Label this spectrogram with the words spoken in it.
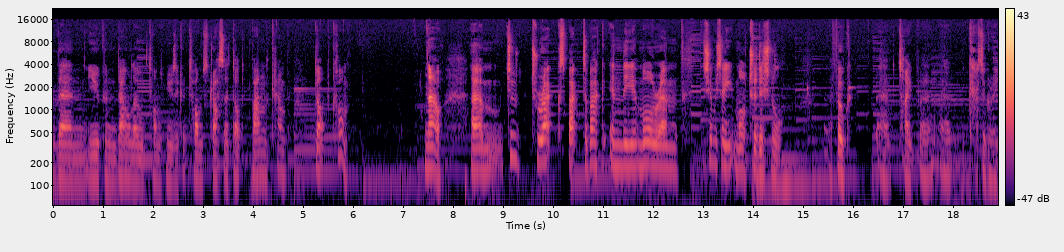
then you can download Tom's music at tomstrasser.bandcamp.com. Now, um, two tracks back to back in the more, um, shall we say, more traditional uh, folk uh, type uh, uh, category.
